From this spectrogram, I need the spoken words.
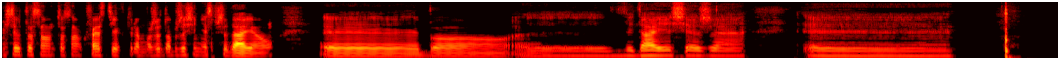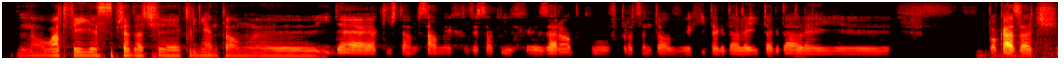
Myślę, że to są, to są kwestie, które może dobrze się nie sprzedają, yy, bo yy, wydaje się, że yy, no, łatwiej jest sprzedać klientom ideę jakichś tam samych wysokich zarobków procentowych i tak dalej, i tak dalej. Pokazać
